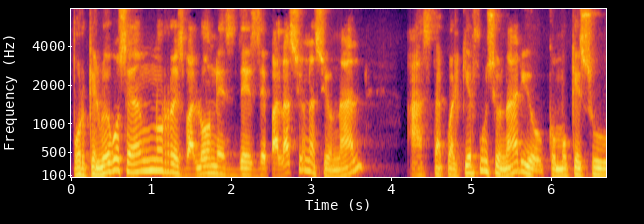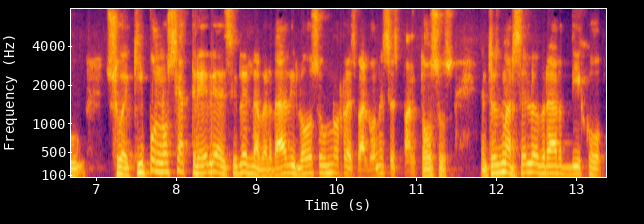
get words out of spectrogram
porque luego se dan unos resbalones desde Palacio Nacional hasta cualquier funcionario, como que su, su equipo no se atreve a decirles la verdad y luego son unos resbalones espantosos. Entonces Marcelo Ebrard dijo,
